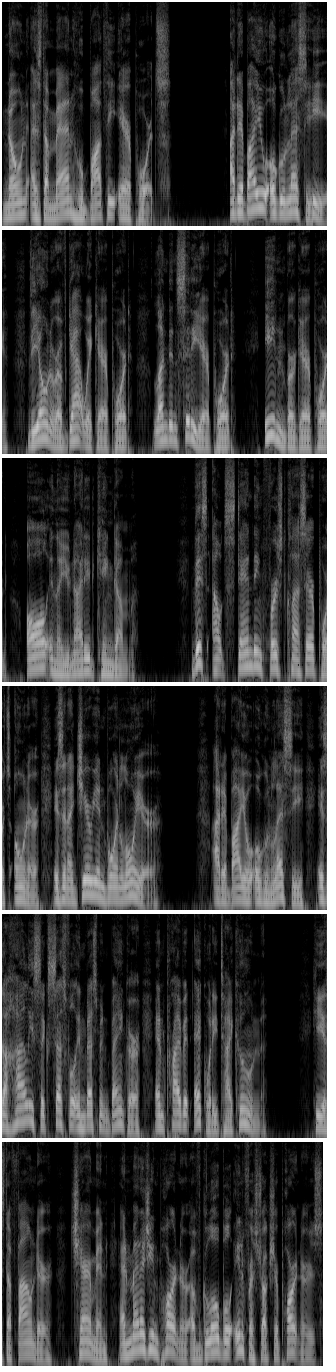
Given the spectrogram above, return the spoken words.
known as the man who bought the airports. Adebayo Ogunlesi, the owner of Gatwick Airport, London City Airport, Edinburgh Airport, all in the United Kingdom. This outstanding first class airport's owner is a Nigerian born lawyer. Adebayo Ogunlesi is a highly successful investment banker and private equity tycoon. He is the founder, chairman, and managing partner of Global Infrastructure Partners,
